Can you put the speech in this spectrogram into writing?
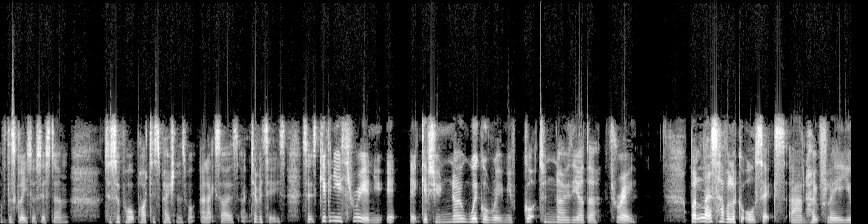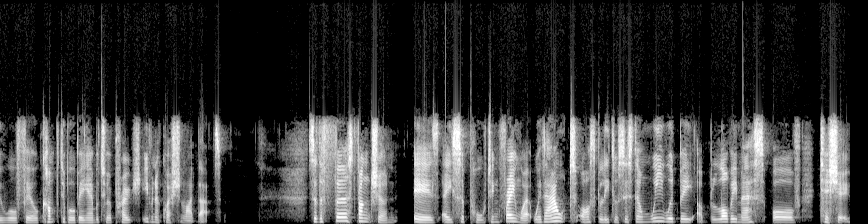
of the skeletal system to support participation and exercise activities. So it's given you three and you, it, it gives you no wiggle room. You've got to know the other three. But let's have a look at all six and hopefully you will feel comfortable being able to approach even a question like that. So the first function is a supporting framework. Without our skeletal system, we would be a blobby mess of tissue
